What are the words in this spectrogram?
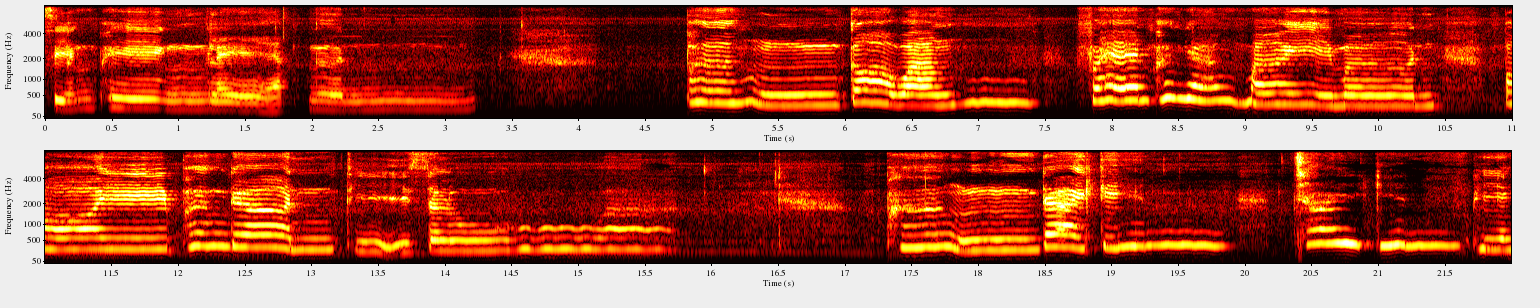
เสียงเพลงแหลกเงิน พึ่งก็หวัง แฟนพึ่งยังไม่เมิน ปล่อยพึ่งเดินที่สลัวพึ่งได้กิน ใช้กินเพียง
